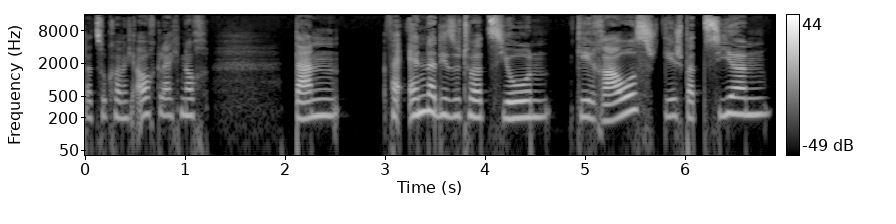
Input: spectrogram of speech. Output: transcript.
dazu komme ich auch gleich noch, dann veränder die Situation, geh raus, geh spazieren,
